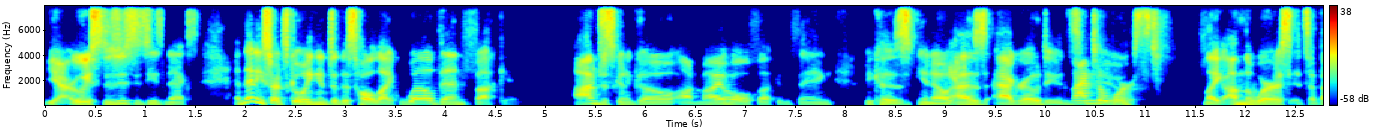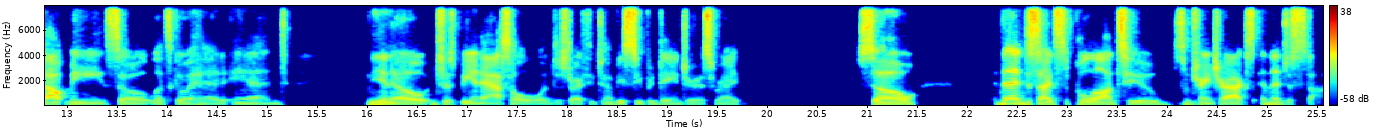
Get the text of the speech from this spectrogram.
Yeah, or at least he's next. And then he starts going into this whole like, well, then fuck it. I'm just gonna go on my whole fucking thing because you know, yeah. as aggro dudes, I'm do, the worst. Like I'm the worst. It's about me. So let's go ahead and you know, just be an asshole and just drive through town. Be super dangerous, right? So then decides to pull onto some train tracks and then just stop.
